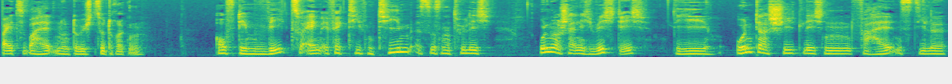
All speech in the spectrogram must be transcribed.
beizubehalten und durchzudrücken. Auf dem Weg zu einem effektiven Team ist es natürlich unwahrscheinlich wichtig, die unterschiedlichen Verhaltensstile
